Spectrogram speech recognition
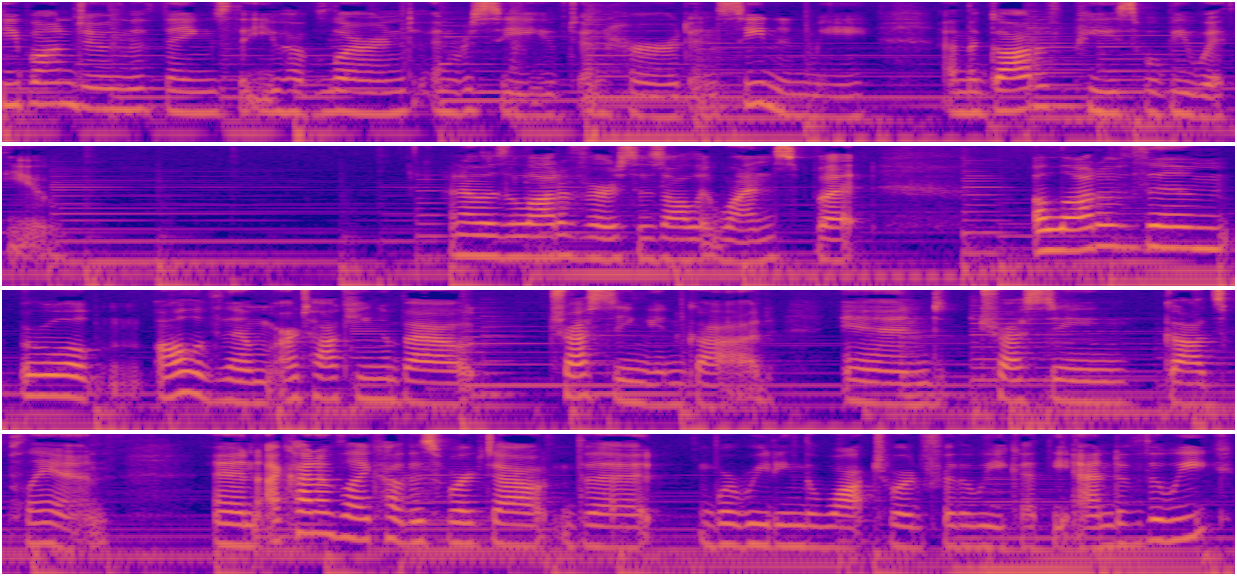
Keep on doing the things that you have learned and received and heard and seen in me, and the God of peace will be with you. I know there's a lot of verses all at once, but a lot of them, or well, all of them, are talking about trusting in God and trusting God's plan. And I kind of like how this worked out that we're reading the watchword for the week at the end of the week.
